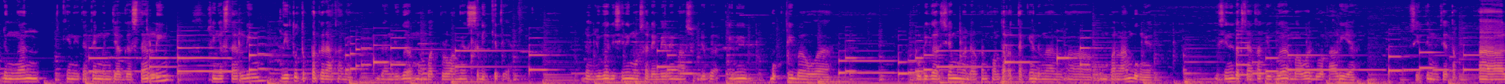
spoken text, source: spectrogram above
dengan Kenny Tete menjaga Sterling sehingga Sterling ditutup pergerakannya dan juga membuat peluangnya sedikit ya. Dan juga di sini Musa Dembele masuk juga. Ini bukti bahwa Rudi Garcia mengandalkan counter attacknya dengan uh, umpan lambung ya di sini tercatat juga bahwa dua kali ya City mencetak uh,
